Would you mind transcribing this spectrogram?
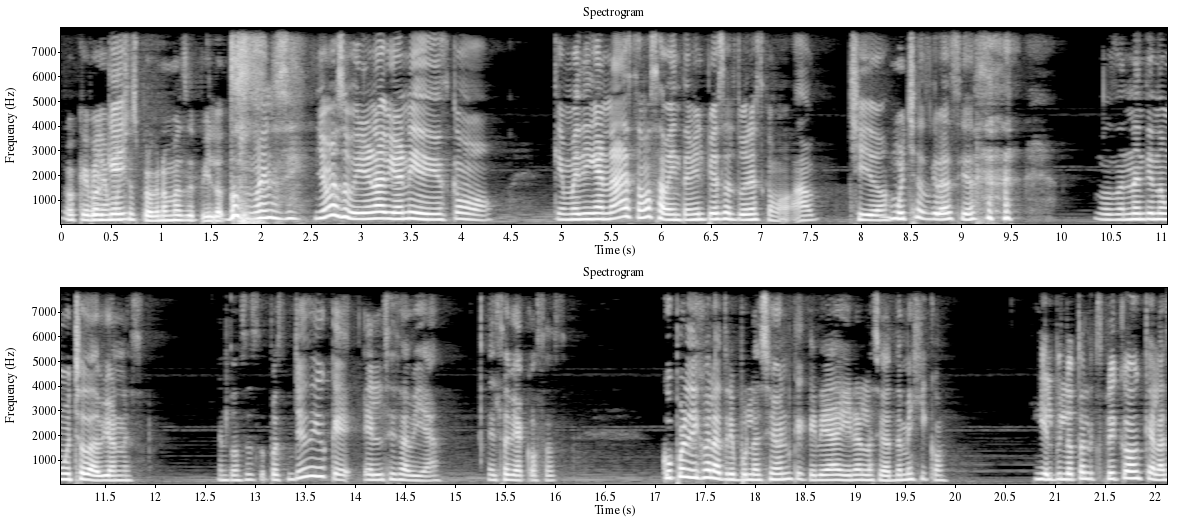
O que veía muchos programas de pilotos. Bueno, sí. Yo me subiría en un avión y es como que me digan, ah, estamos a 20.000 pies de altura. Es como, ah, chido. Muchas gracias. O sea, no entiendo mucho de aviones. Entonces, pues yo digo que él sí sabía. Él sabía cosas. Cooper dijo a la tripulación que quería ir a la Ciudad de México. Y el piloto le explicó que a la,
